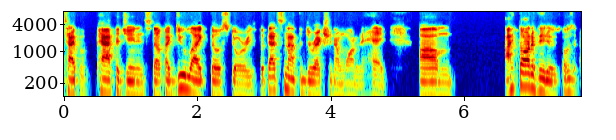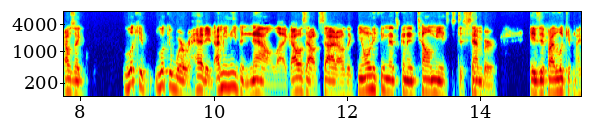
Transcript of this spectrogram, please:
type of pathogen and stuff. I do like those stories, but that's not the direction I wanted to head. Um, I thought of it as I was, I was like, look at look at where we're headed. I mean, even now, like I was outside, I was like, the only thing that's going to tell me it's December is if I look at my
